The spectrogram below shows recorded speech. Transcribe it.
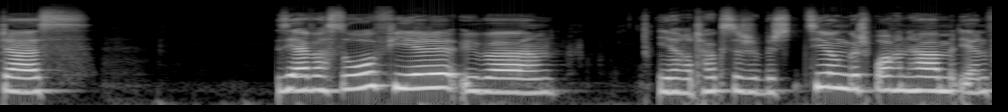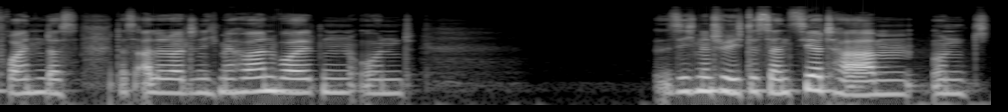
dass sie einfach so viel über ihre toxische Beziehung gesprochen haben mit ihren Freunden, dass, dass alle Leute nicht mehr hören wollten und sich natürlich distanziert haben und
